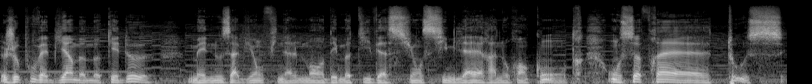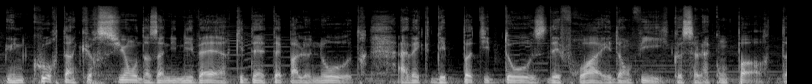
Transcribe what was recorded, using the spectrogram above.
Je pouvais bien me moquer d'eux, mais nous avions finalement des motivations similaires à nos rencontres. On s'offrait tous une courte incursion dans un univers qui n'était pas le nôtre, avec des petites doses d'effroi et d'envie que cela comporte.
